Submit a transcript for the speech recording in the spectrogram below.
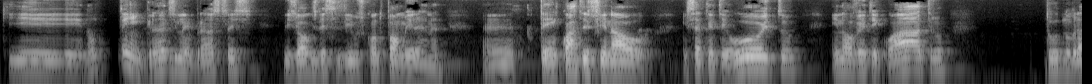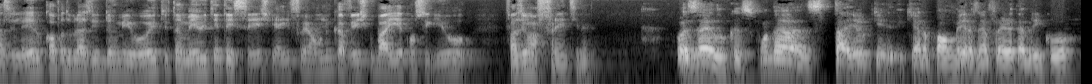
que não tem grandes lembranças de jogos decisivos contra o Palmeiras, né? É, tem quarta de final em 78, em 94, tudo no Brasileiro, Copa do Brasil de 2008 e também 86, que aí foi a única vez que o Bahia conseguiu fazer uma frente, né? Pois é, Lucas. Quando saiu que, que era o Palmeiras, né? O Freire até brincou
